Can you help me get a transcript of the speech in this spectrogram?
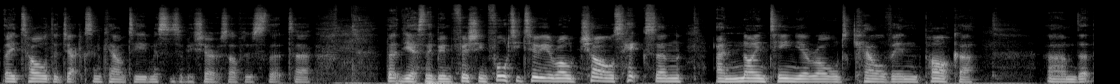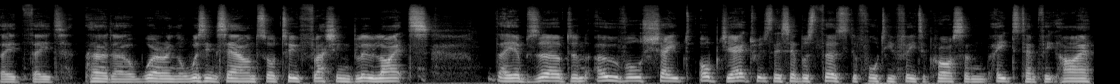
they told the Jackson County, Mississippi Sheriff's Office that. Uh, that yes, they've been fishing 42 year old Charles Hickson and 19 year old Calvin Parker. Um, that they'd, they'd heard a whirring or whizzing sound, saw two flashing blue lights, they observed an oval shaped object, which they said was 30 to 40 feet across and 8 to 10 feet high.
